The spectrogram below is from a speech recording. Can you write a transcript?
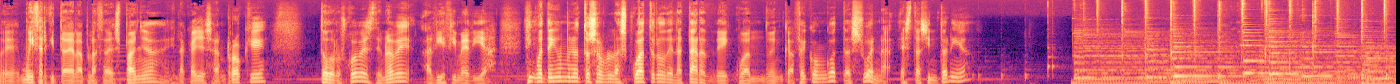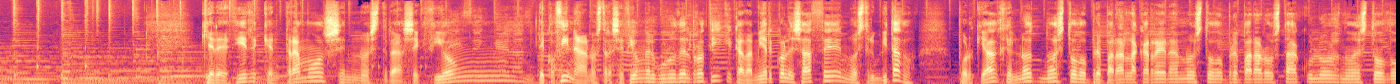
eh, muy cerquita de la Plaza de España, en la calle San Roque, todos los jueves de 9 a 10 y media. 51 minutos sobre las 4 de la tarde, cuando en Café con Gotas suena esta sintonía. Quiere decir que entramos en nuestra sección de cocina, nuestra sección El Gurú del Roti, que cada miércoles hace nuestro invitado. Porque Ángel, no, no es todo preparar la carrera, no es todo preparar obstáculos, no es todo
